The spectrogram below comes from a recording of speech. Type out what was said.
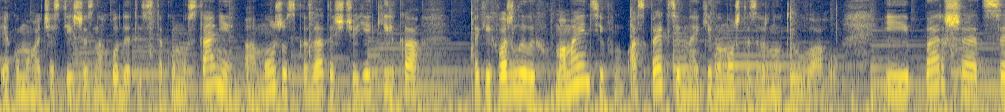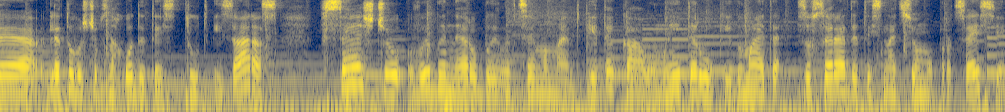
якомога частіше знаходитись в такому стані, а можу сказати, що є кілька таких важливих моментів, аспектів, на які ви можете звернути увагу. І перше, це для того, щоб знаходитись тут і зараз, все, що ви би не робили в цей момент, п'єте каву, миєте руки, ви маєте зосередитись на цьому процесі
